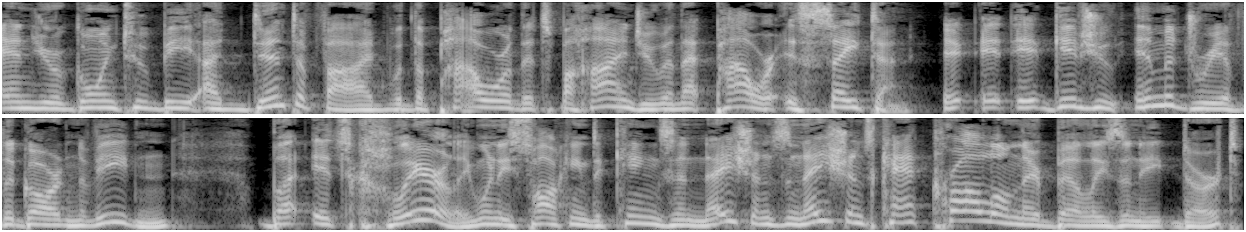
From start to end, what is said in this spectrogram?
and you're going to be identified with the power that's behind you. And that power is Satan. It, it, it, gives you imagery of the Garden of Eden but it's clearly when he's talking to kings and nations, nations can't crawl on their bellies and eat dirt.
